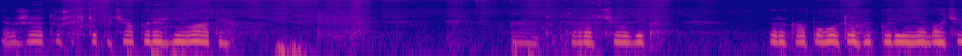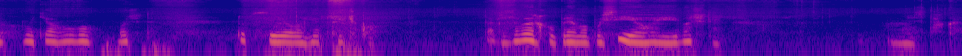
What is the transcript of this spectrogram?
вже трошечки почав перегнівати. Тут зараз чоловік перекапував трохи коріння, бачу, витягував, бачите? Тут сіяла гірчичку. Так, зверху прямо посіяла її, бачите? Ось так.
